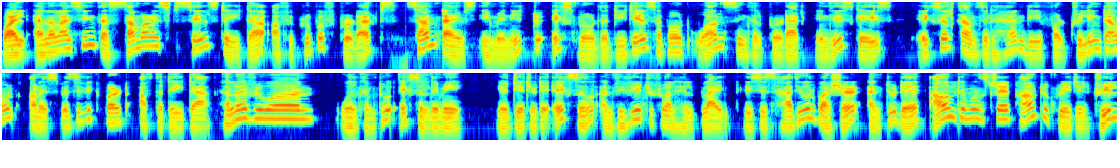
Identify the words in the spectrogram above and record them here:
While analyzing the summarized sales data of a group of products, sometimes you may need to explore the details about one single product. In this case, Excel comes in handy for drilling down on a specific part of the data. Hello everyone, welcome to ExcelDemy, your day-to-day -day Excel and VBA tutorial helpline. This is Hadi Ul Bashar and today I'll demonstrate how to create a drill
